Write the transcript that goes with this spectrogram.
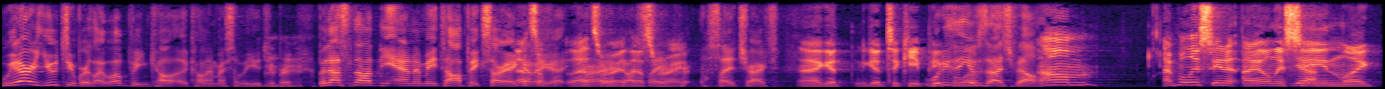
we are YouTubers. I love being call, calling myself a YouTuber. But that's not the anime topic. Sorry, I Mm-hmm. That's kinda a- got- that's right, got that's side- right. sidetracked. I get get to keep. What do you think people of up. Zatch Bell? Um, I've only seen it. I only Yeah. seen like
